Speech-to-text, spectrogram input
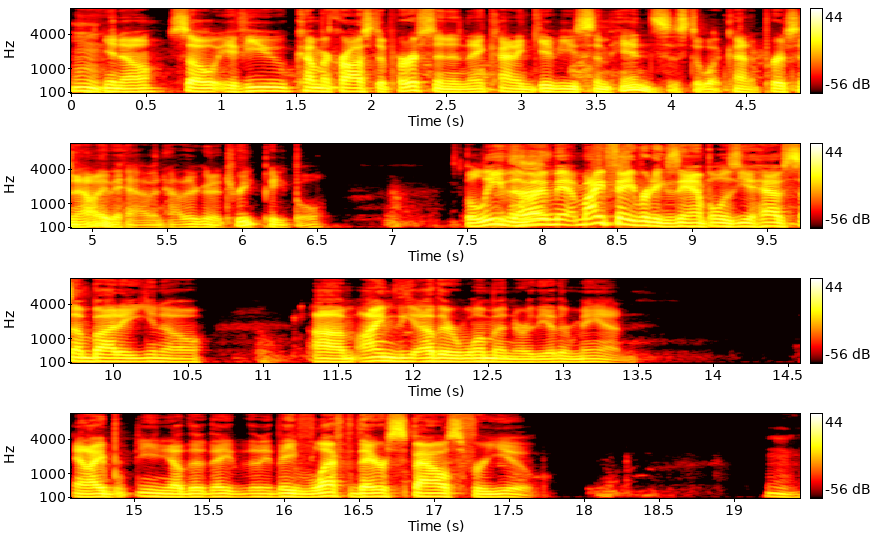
Hmm. You know, so if you come across a person and they kind of give you some hints as to what kind of personality they have and how they're going to treat people, believe them. I mean, my favorite example is you have somebody, you know, um, I'm the other woman or the other man, and I, you know, they, they they've left their spouse for you. Hmm.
